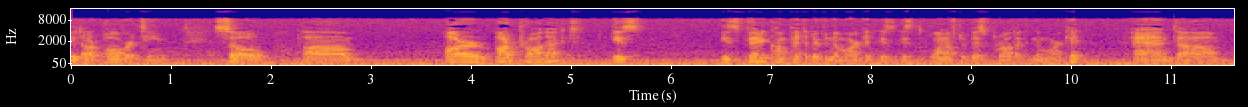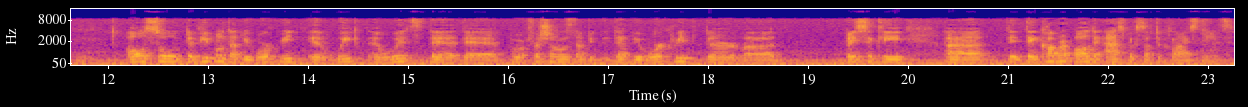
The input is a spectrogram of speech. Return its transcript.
With our power team. So um, our our product is is very competitive in the market. is is one of the best product in the market, and um, also the people that we work with uh, with, uh, with the the professionals that we, that we work with, they're uh, basically uh, they, they cover all the aspects of the client's needs.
